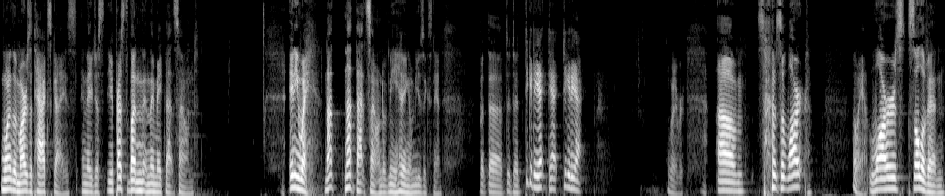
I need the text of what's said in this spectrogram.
one of the Mars Attacks guys and they just you press the button and they make that sound. Anyway, not not that sound of me hitting a music stand but the, whatever. Um, so so Lars, oh yeah, Lars Sullivan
